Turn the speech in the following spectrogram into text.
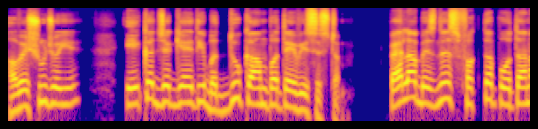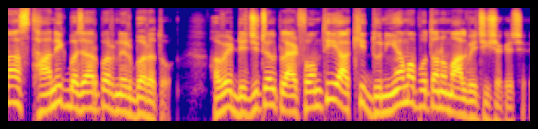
હવે શું જોઈએ? એક જ જગ્યાએથી બધું કામ પતે એવી સિસ્ટમ. પહેલાં બિઝનેસ ફક્ત પોતાના સ્થાનિક બજાર પર નિર્ભર હતો. હવે ડિજિટલ પ્લેટફોર્મથી આખી દુનિયામાં પોતાનો માલ વેચી શકે છે.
